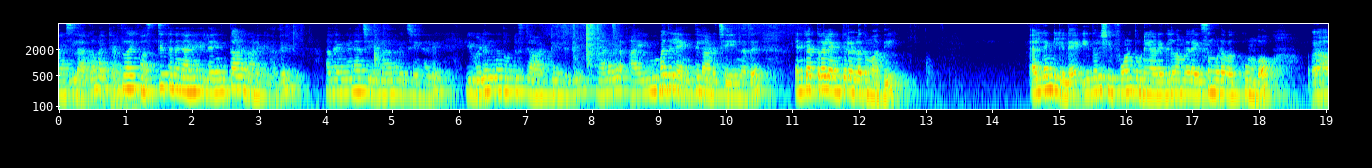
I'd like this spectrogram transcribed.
മനസ്സിലാക്കാൻ പറ്റും. അടുത്തതായി ഫസ്റ്റിൽ തന്നെ ഞാൻ ലെങ്ത്താണ് കാണിക്കുന്നത്. അതെങ്ങനെയാണ് ചെയ്യുന്നതെന്ന് വെച്ച് കഴിഞ്ഞാൽ ഇവിടുന്ന് തൊട്ട് സ്റ്റാർട്ട് ചെയ്തിട്ട് ഞാനൊരു അമ്പത് ലെങ്ത്തിലാണ് ചെയ്യുന്നത്. എനിക്ക് അത്ര ലെങ്ത്തിലുള്ളത് മതി. അല്ലെങ്കിലേ ഇതൊരു ഷിഫോൺ തുണിയാണ്. ഇതിൽ നമ്മൾ ലൈസും കൂടെ വെക്കുമ്പോൾ ആ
